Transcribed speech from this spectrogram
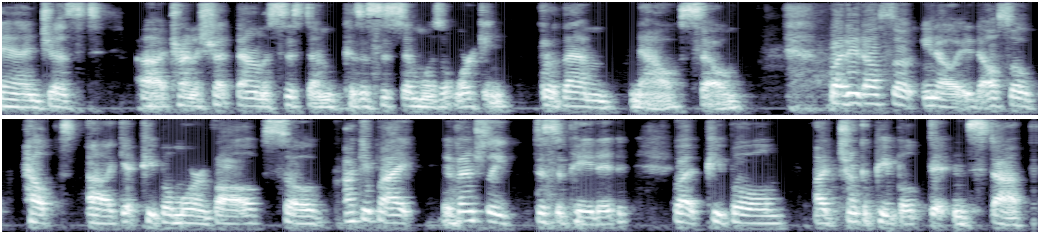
and just uh, trying to shut down the system because the system wasn't working for them now. So, but it also, you know, it also helped uh, get people more involved. So Occupy eventually dissipated, but people, a chunk of people didn't stop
